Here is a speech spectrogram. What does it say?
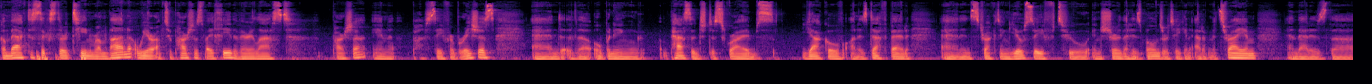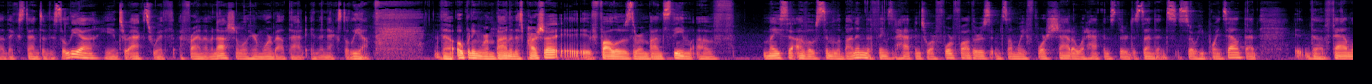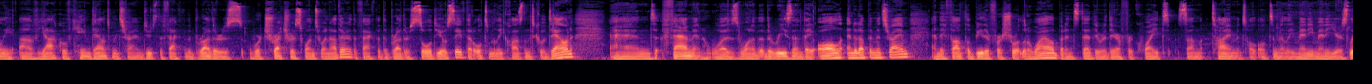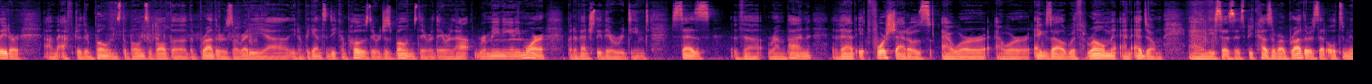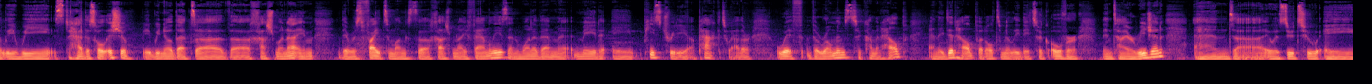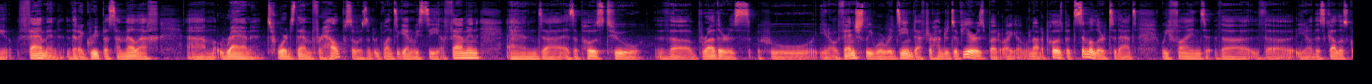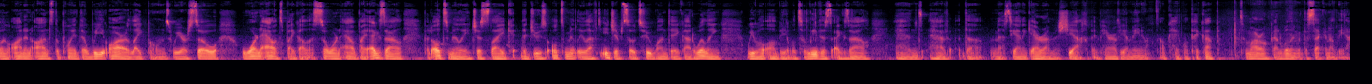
Welcome back to 613 Ramban. We are up to Parshas Vayechi, the very last Parsha in Sefer Bereshis, and the opening passage describes Yaakov on his deathbed and instructing Yosef to ensure that his bones are taken out of Mitzrayim, and that is the, the extent of this Aliyah. He interacts with Ephraim and Menashe, and we'll hear more about that in the next Aliyah. The opening Ramban in this Parsha follows the Ramban's theme of Maaseh Avos Siman Labanim, the things that happen to our forefathers in some way foreshadow what happens to their descendants. So he points out that the family of Yaakov came down to Mitzrayim due to the fact that the brothers were treacherous one to another, the fact that the brothers sold Yosef, that ultimately caused them to go down, and famine was one of the, the reason they all ended up in Mitzrayim, and they thought they'll be there for a short little while, but instead they were there for quite some time until ultimately many, many years later, um, after their bones, the bones of all the, the brothers already uh, you know began to decompose. They were just bones. They were they were not remaining anymore, but eventually they were redeemed. Says the Ramban that it foreshadows our our exile with Rome and Edom, and he says it's because of our brothers that ultimately we had this whole issue. We know that uh, the Chashmonaim there was fights amongst the Chashmonai families, and one of them made a peace treaty, a pact rather, with the Romans to come and help, and they did help, but ultimately they took over the entire region, and uh, it was due to a famine that Agrippa Hamelech um, ran towards them for help. So once again, we see a famine, and uh, as opposed to the brothers who you know eventually were redeemed after hundreds of years, but not opposed, but similar to that, we find the the you know this galus going on and on to the point that we are like bones. We are so worn out by galus, so worn out by exile, but ultimately, just like the Jews ultimately left Egypt, so too one day, God willing, we will all be able to leave this exile and have the messianic era, Mashiach, B'mher Yamenu. Okay, we'll pick up tomorrow, God willing, with the second Aliyah.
